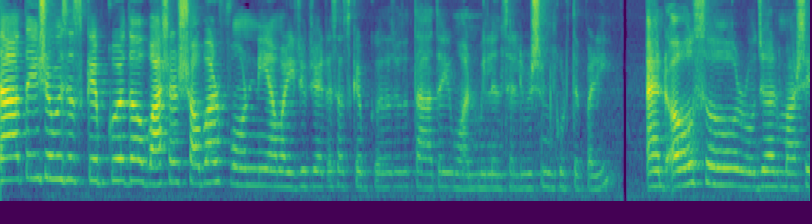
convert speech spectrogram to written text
তাড়াতাড়ি সবাই সাবস্ক্রাইব করে দাও। বাসার সবার ফোন নিয়ে আমার ইউটিউব চ্যানেলটা সাবস্ক্রাইব করে দাও, যাতে তাড়াতাড়ি ওয়ান মিলিয়ন সেলিব্রেশন করতে পারি। অ্যান্ড অলসো রোজার মাসে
